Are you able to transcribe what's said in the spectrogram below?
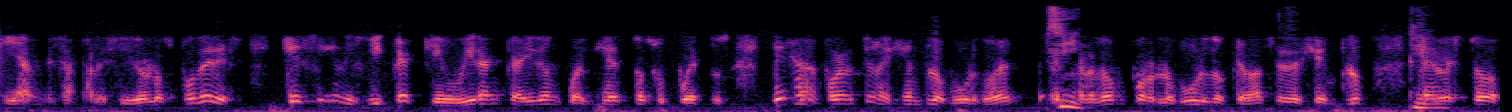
si han desaparecido los poderes. ¿Qué significa que hubieran caído en cualquiera de estos supuestos? Déjame ponerte un ejemplo burdo, ¿eh? perdón por lo burdo que va a ser el ejemplo, pero esto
